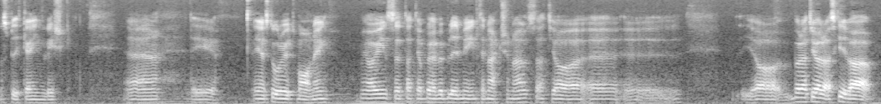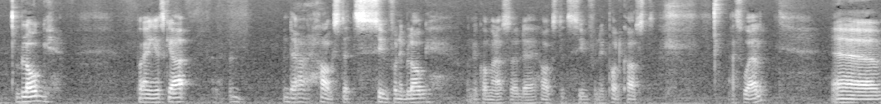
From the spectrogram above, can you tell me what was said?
Och spika English. Det är, är en stor utmaning. Men jag har ju insett att jag behöver bli mer international så att jag eh, eh jag har börjat göra, skriva blogg på engelska. The Hagstedt Hagstedts Symphony blogg. Och nu kommer alltså The Hagstedts Symphony podcast as well. Eh,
